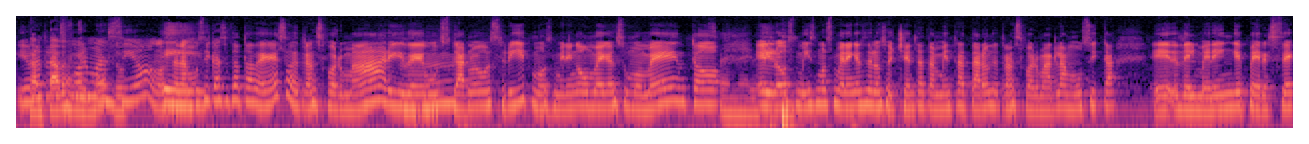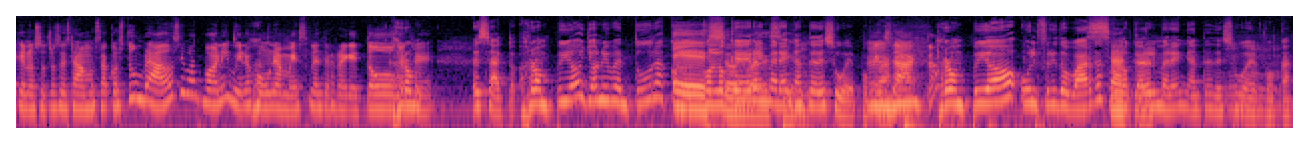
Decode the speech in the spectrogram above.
Y una cantados en el mundo. transformación, o sea, la música se trata de eso, de transformar y de buscar nuevos ritmos. Miren a Omega en su momento, en los mismos merengues de los 80 también trataron de transformar la música eh, del merengue per se que nosotros estábamos acostumbrados y Bad Bunny vino con una mezcla entre reggaetón, Rom- entre... Exacto. Rompió Johnny Ventura con, lo que era el merengue antes de su época. Exacto. Rompió Wilfrido Vargas con lo que era el merengue antes de su época.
